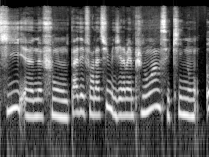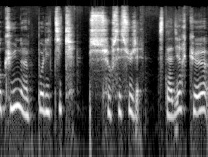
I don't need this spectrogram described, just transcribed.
qui euh, ne font pas d'efforts là-dessus, mais j'irai même plus loin, c'est qui n'ont aucune politique sur ces sujets. C'est-à-dire que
